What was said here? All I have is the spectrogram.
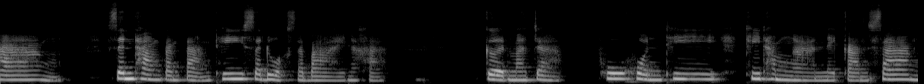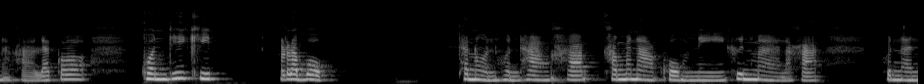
ทาง เส้นทางต่างๆที่สะดวกสบายนะคะ เกิดมาจากผู้คนที่ที่ทำงานในการสร้างนะคะ แล้วก็คนที่คิดระบบถนนหนทางครับคมนาคมนี้ขึ้นมานะคะ คนนั้น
